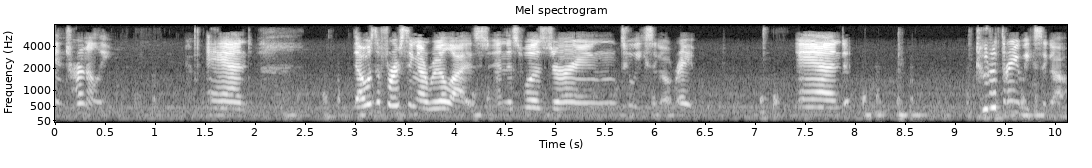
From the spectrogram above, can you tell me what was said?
internally. And that was the first thing I realized, and this was during two weeks ago, right? And two to three weeks ago,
